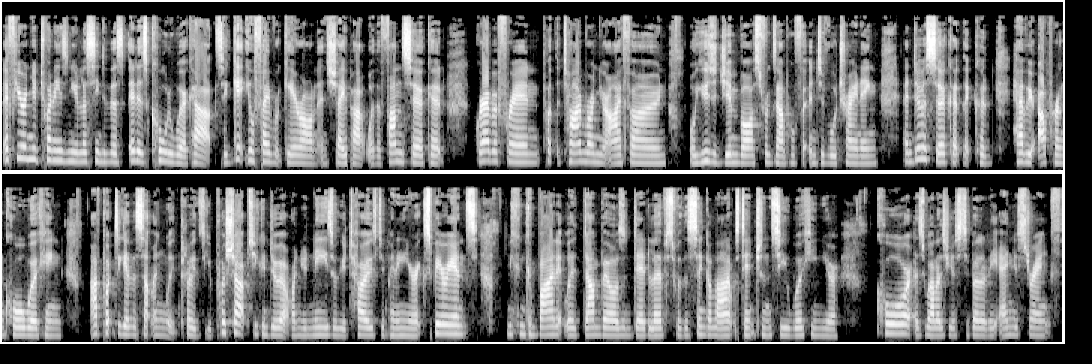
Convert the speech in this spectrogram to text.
if you're in your 20s and you you're listening to this, it is cool to work out. So get your favorite gear on and shape up with a fun circuit. Grab a friend, put the timer on your iPhone, or use a Gymboss, for example, for interval training, and do a circuit that could have your upper and core working. I've put together something that includes your push ups. You can do it on your knees or your toes, depending on your experience. You can combine it with dumbbells and deadlifts with a single line extension, so you're working your core as well as your stability and your strength.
